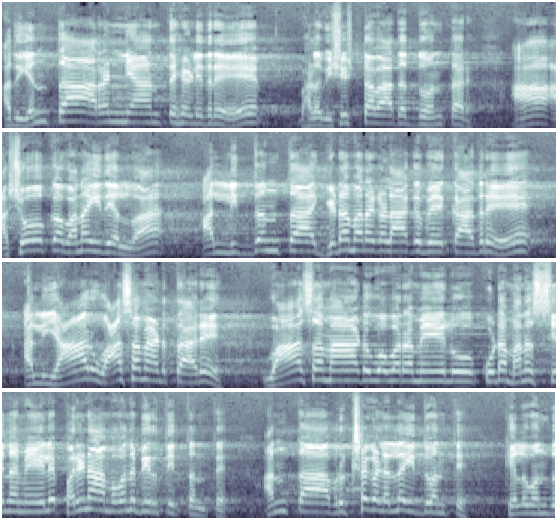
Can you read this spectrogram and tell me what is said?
ಅದು ಎಂಥ ಅರಣ್ಯ ಅಂತ ಹೇಳಿದರೆ ಬಹಳ ವಿಶಿಷ್ಟವಾದದ್ದು ಅಂತಾರೆ. ಆ ಅಶೋಕ ವನ ಇದೆಯಲ್ವಾ ಅಲ್ಲಿದ್ದಂಥ ಗಿಡಮರಗಳಾಗಬೇಕಾದರೆ ಅಲ್ಲಿ ಯಾರು ವಾಸ ಮಾಡ್ತಾರೆ? ವಾಸ ಮಾಡುವವರ ಮೇಲೂ ಕೂಡ ಮನಸ್ಸಿನ ಮೇಲೆ ಪರಿಣಾಮವನ್ನು ಬೀರ್ತಿತ್ತಂತೆ. ಅಂಥ ವೃಕ್ಷಗಳೆಲ್ಲ ಇದ್ವಂತೆ. ಕೆಲವೊಂದು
